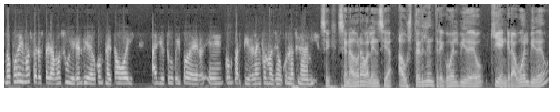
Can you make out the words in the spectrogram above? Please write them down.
no pudimos, pero esperamos subir el video completo hoy a YouTube y poder eh, compartir la información con la ciudadanía. Sí, senadora Valencia, ¿a usted le entregó el video quien grabó el video?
